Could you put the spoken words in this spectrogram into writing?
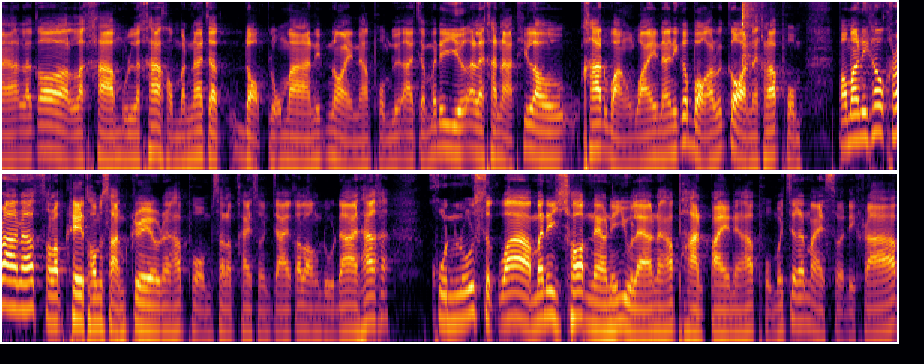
นะ แล้วก็ราคามูลค่าของมันน่าจะดรอปลงมานิดหน่อยนะ ผมหรืออาจจะไม่ได้เยอะอะไรขนาดที่เราคาดหวังไว้นะ นี่ก็บอกกันไว้ก่อนนะครับผม ประมาณนี้คร่าวๆนะสำหรับเคทอมสามเกรลนะครับผมสำหรับใครสนใจก็ลองดูได้ ถ้าคุณรู้สึกว่าไม่ได้ชอบแนวนี้อยู่แล้วนะครับ ผ่านไปนะครับ ผมไว้เจอกันใหม่สวัสดีครับ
